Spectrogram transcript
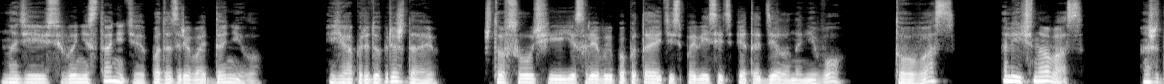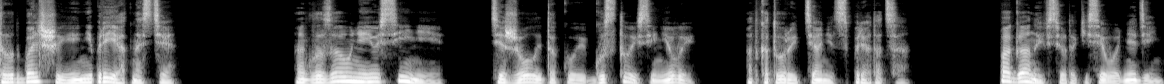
«Надеюсь, вы не станете подозревать Данилу? Я предупреждаю, что в случае, если вы попытаетесь повесить это дело на него, то вас, лично вас, ждут большие неприятности». А глаза у нее синие, тяжелый такой, густой синевы от которой тянет спрятаться. Поганый все-таки сегодня день.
